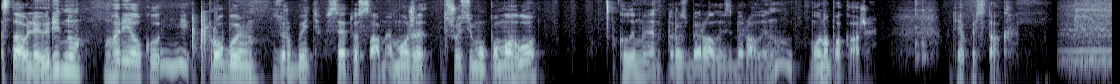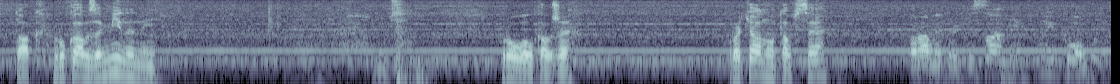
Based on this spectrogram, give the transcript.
Ставлю рідну горілку і пробую зробити все те саме. Може, щось йому помогло, коли ми розбирали, збирали. Ну, воно покаже. От якось так. Так, рукав замінений. Ось. Проволока вже протягнута, все. Параметри ті самі. Ну і пробуємо.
